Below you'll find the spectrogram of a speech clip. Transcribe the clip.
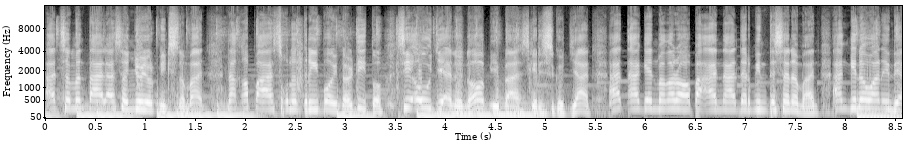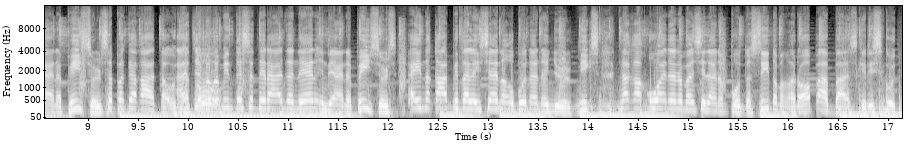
at samantala sa New York Knicks naman, nakapasok ng 3-pointer dito si OG Anunoby, basket is good yan. At again mga ropa, another mintes na naman ang ginawa ng Indiana Pacers sa pagkakataon na At to. yung mga mintes sa tirada na yan, Indiana Pacers, ay nakapitalize siya ng kupunan ng New York Knicks. Nakakuha na naman sila ng puntos dito mga ropa, basket is good.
